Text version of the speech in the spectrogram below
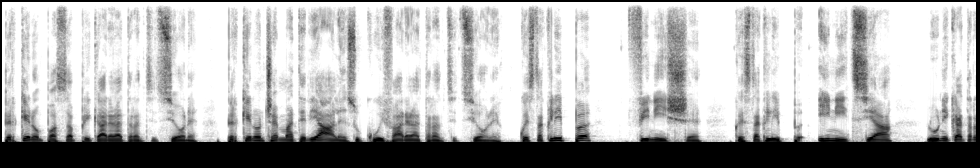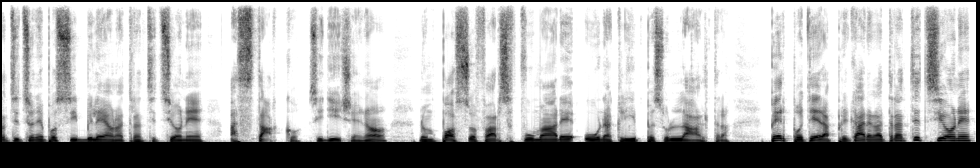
Perché non posso applicare la transizione? Perché non c'è materiale su cui fare la transizione. Questa clip finisce, questa clip inizia, l'unica transizione possibile è una transizione a stacco, si dice, no? Non posso far sfumare una clip sull'altra. Per poter applicare la transizione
